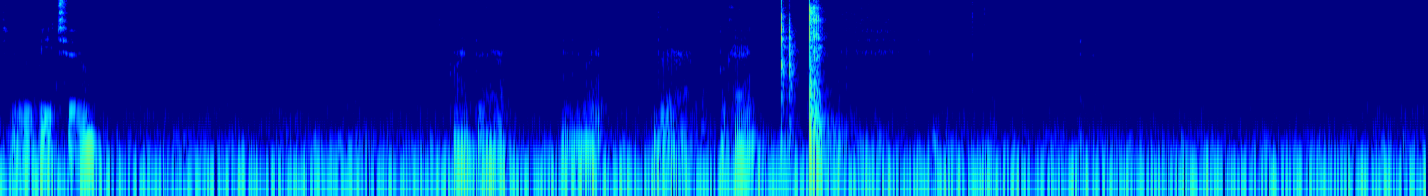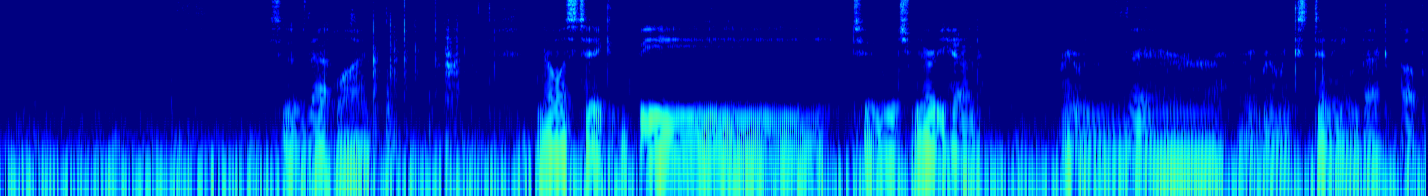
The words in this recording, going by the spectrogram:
So we go B2. right there and right there. Okay. So there's that line. Now let's take B2, which we already had right over there. All right, but I'm extending him back up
